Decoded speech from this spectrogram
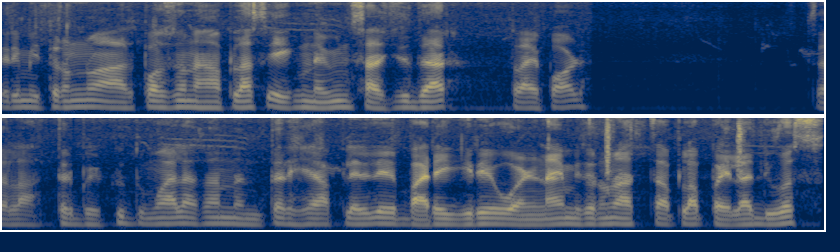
तरी मित्रांनो आजपासून हा आपलाच एक नवीन साथीदार ट्रायपॉड चला तर भेटू तुम्हाला आता नंतर. हे आपल्याला बारेगिरे वळणार आहे मित्रांनो आजचा आपला पहिला दिवस.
